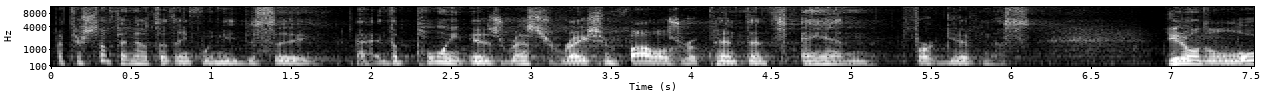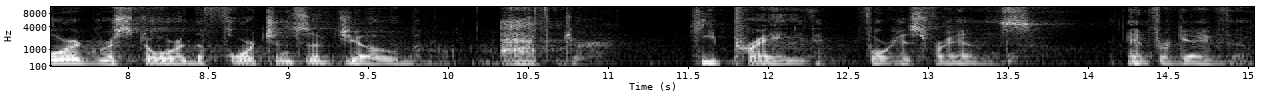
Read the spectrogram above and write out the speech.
But there's something else I think we need to see. Uh, the point is, restoration follows repentance and forgiveness. You know, the Lord restored the fortunes of Job after he prayed for his friends and forgave them.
